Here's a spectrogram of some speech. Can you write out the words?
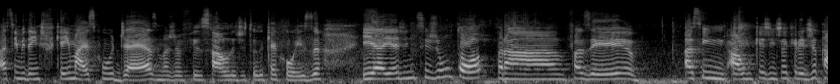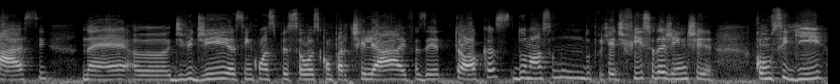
assim, me identifiquei mais com o jazz, mas já fiz aula de tudo que é coisa. E aí a gente se juntou pra fazer, assim, algo que a gente acreditasse, né? Uh, dividir, assim, com as pessoas, compartilhar e fazer trocas do nosso mundo. Porque é difícil da gente conseguir,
